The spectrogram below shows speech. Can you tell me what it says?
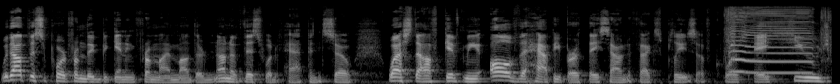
without the support from the beginning from my mother, none of this would have happened. So, Westoff, give me all of the happy birthday sound effects, please. Of course, a huge,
